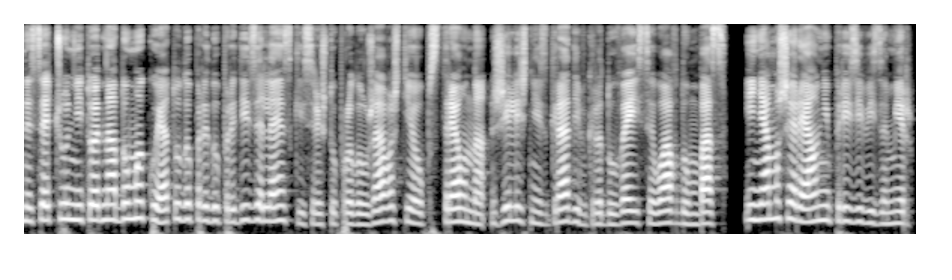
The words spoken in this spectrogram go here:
Не се чу нито една дума, която да предупреди Зеленски срещу продължаващия обстрел на жилищни сгради в градове и села в Донбас и нямаше реални призиви за мир.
